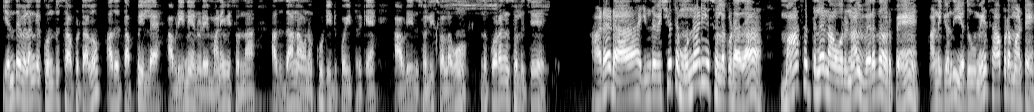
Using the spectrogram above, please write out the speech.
எந்த விலங்கை கொன்று சாப்பிட்டாலும் அது தப்பு இல்லை அப்படின்னு என்னுடைய மனைவி சொன்னா அதுதான் நான் அவனை கூட்டிட்டு போயிட்டு இருக்கேன் அப்படின்னு சொல்லி சொல்லவும் இந்த குரங்கு சொல்லுச்சு. அடடா இந்த விஷயத்த முன்னாடியே சொல்லக்கூடாதா? மாசத்துல நான் ஒரு நாள் விரதம் இருப்பேன். அன்னைக்கு வந்து எதுவுமே சாப்பிட மாட்டேன்.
